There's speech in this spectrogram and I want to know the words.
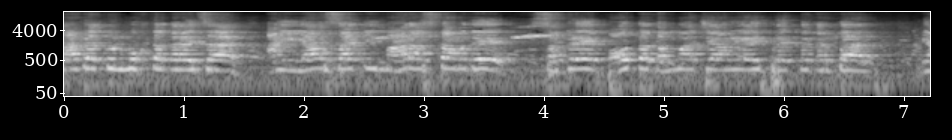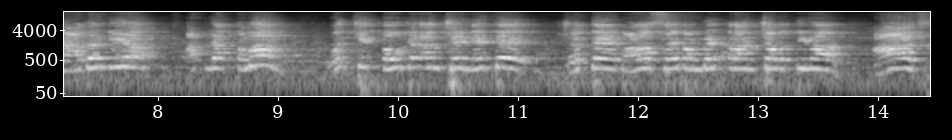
ताब्यातून मुक्त करायचं आहे. आणि यासाठी महाराष्ट्रामध्ये सगळे बौद्ध धर्माचे अनुयायी प्रयत्न करतात. मी आदरणीय आपल्या तमाम वंचित बहुजनांचे नेते श्रद्धे बाळासाहेब आंबेडकरांच्या वतीनं आज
